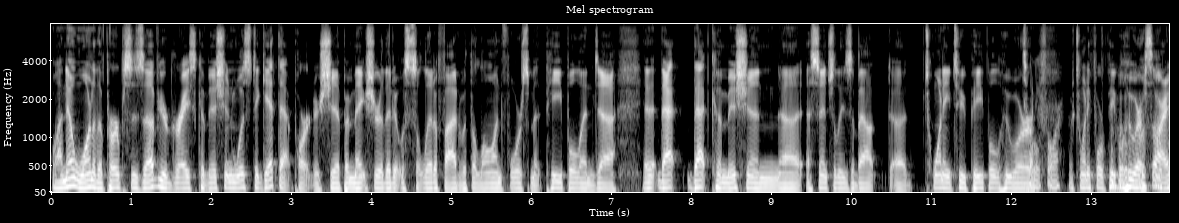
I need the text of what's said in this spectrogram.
Well, I know one of the purposes of your Grace Commission was to get that partnership and make sure that it was solidified with the law enforcement people, and uh, that that commission uh, essentially is about uh, 22 people who are 24. or 24 people who are sorry,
